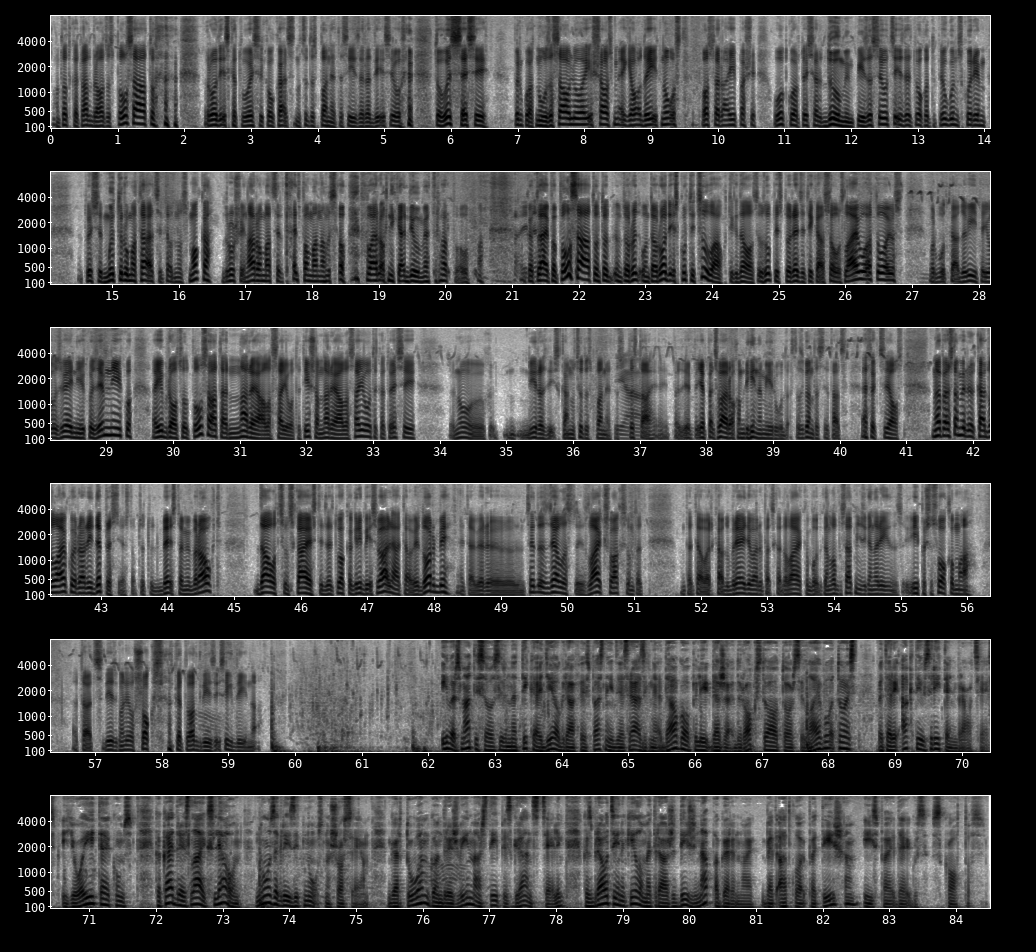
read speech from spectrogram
Un tad, kad atbrauc uz pilsētu, rodīs, ka tu esi kaut kāds no citas planētas izradījis. Jo tu viss esi pirmkārt nozasauļojis, šausmīgi jau dīt nost, vasarā īpaši. Otrkārt, tu esi ar dūmiem pīzasilcīs, dēļ to, ka tu pilguns, kuriem tu esi mutruma tāds, ir tad no smoka, droši vien aromāts ir tāds pamanāms jau vairāk nekā divu metru attālumā. Kad tu ej pa pilsētu, un, tu, un, tu, un tev rodīs, kur tik cilvēku tik daudz. Uz upes tu redzi tikai savus laivotājus, varbūt kādu vietējo zvejnieku, zemnieku. Iebraucot pilsētā, ir nereāla sajūta. Tiešām nereāla sajūta, ka tu esi nu, ieradies kā no citas planētas. Jā. Tas tā, ja, ja pēc vairākām dienām ierodas, tas gan tas ir tāds efekts liels. Nu, pēc tam ir kādu laiku ir arī depresijas, tad tu bēstami braukt. Daudz un skaisti, dēļ to, ka gribīs vēlā, tev ir darbi, tev ir uh, citas dzelas, ir laiks vaks, un tad, un tad tev ar kādu brīdi var pēc kāda laika būt gan labas atmiņas, gan arī īpaši sokumā tāds diezgan liels šoks, kad tu atgriezīsies ikdienā. Ivars Matisovs ir ne tikai geogrāfijas pasniedzējs Rāzaknē Daugopilī, dažādu rakstu autors ir laivotājs, bet arī aktīvs riteņbraucējs. Jo ieteikums, ka kādreiz laiks ļaun, nozagrīzit nūs no šosejām. Gar tom gandrīz vienmēr stīpjas grants ceļi, kas braucīna kilometrāžu diži napagarinoja, bet atklāja patīšām īspaidīgus skotus.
